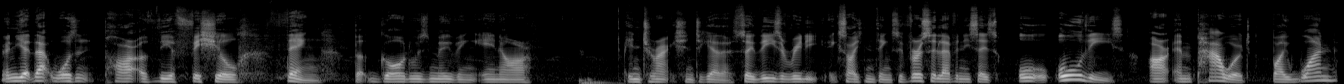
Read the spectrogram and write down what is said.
And yet, that wasn't part of the official thing, but God was moving in our interaction together. So these are really exciting things. So verse 11 he says all all these are empowered by one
